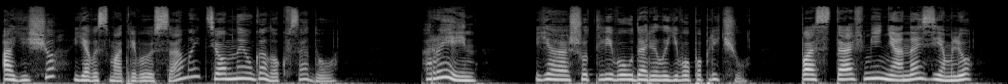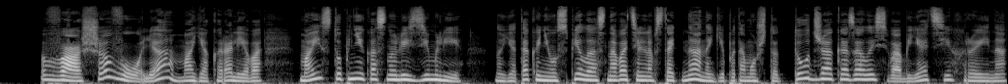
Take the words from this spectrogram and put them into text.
«А еще я высматриваю самый темный уголок в саду». «Рейн!» — я шутливо ударила его по плечу. «Поставь меня на землю!» «Ваша воля, моя королева!» Мои ступни коснулись земли — но я так и не успела основательно встать на ноги, потому что тут же оказалась в объятиях Рейна.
